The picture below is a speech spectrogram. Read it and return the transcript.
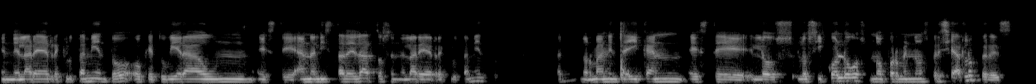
en el área de reclutamiento o que tuviera un este, analista de datos en el área de reclutamiento. Normalmente ahí caen este, los, los psicólogos, no por menospreciarlo, pero es,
